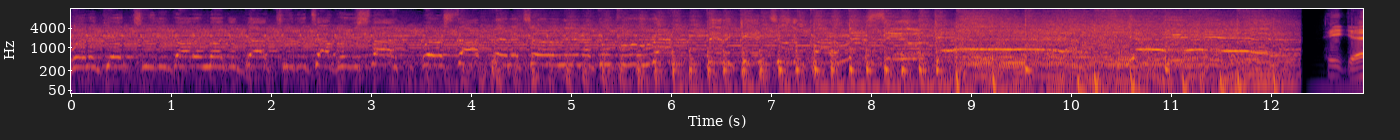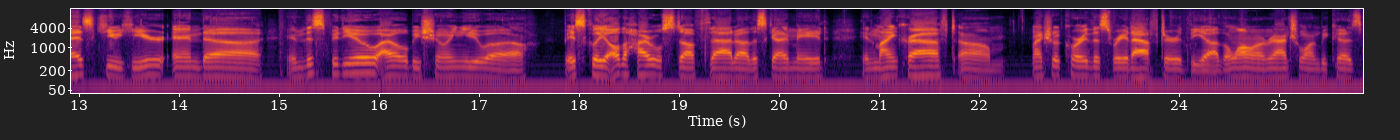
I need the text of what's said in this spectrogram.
When I get to the bottom, I go back to the top of the slide. Where I stop and I turn and I go for a ride. Then I get to the bottom and I see you again. Yeah, yeah, yeah. Hey guys, Q here, and uh, in this video I will be showing you uh, basically all the Hyrule stuff that uh, this guy made in Minecraft. Um, I'm actually recording this right after the uh, the Lon Lon Ranch one because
